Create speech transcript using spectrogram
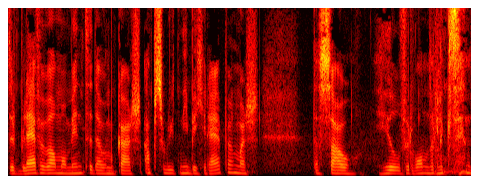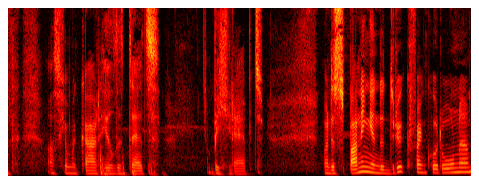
Er blijven wel momenten dat we elkaar absoluut niet begrijpen, maar dat zou heel verwonderlijk zijn als je elkaar heel de tijd begrijpt. Maar de spanning en de druk van corona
